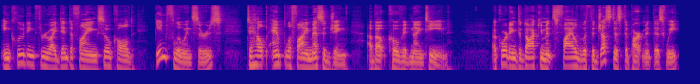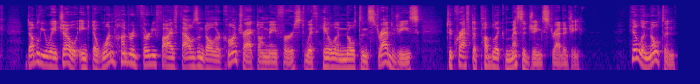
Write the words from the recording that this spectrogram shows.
including through identifying so-called influencers to help amplify messaging about COVID 19. According to documents filed with the Justice Department this week, WHO inked a $135,000 contract on May 1st with Hill and Knowlton Strategies to craft a public messaging strategy. Hill and Knowlton,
